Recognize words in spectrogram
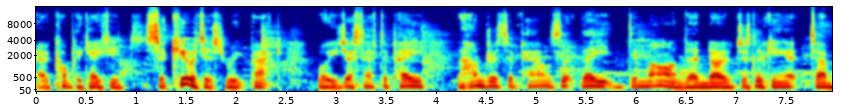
a complicated circuitous route back, well, you just have to pay the hundreds of pounds that they demand. And I was just looking at um,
